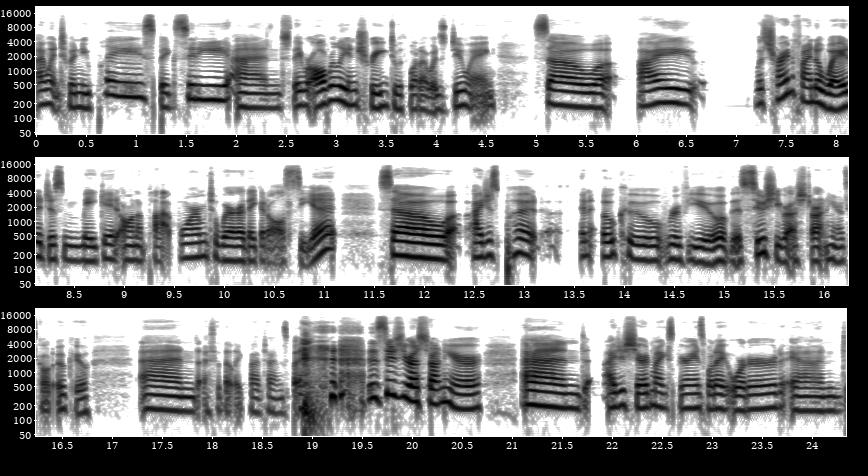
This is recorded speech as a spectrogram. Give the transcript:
I went to a new place, big city, and they were all really intrigued with what I was doing. So I was trying to find a way to just make it on a platform to where they could all see it. So I just put an Oku review of this sushi restaurant here. It's called Oku. And I said that like five times, but this sushi restaurant here. And I just shared my experience, what I ordered. And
